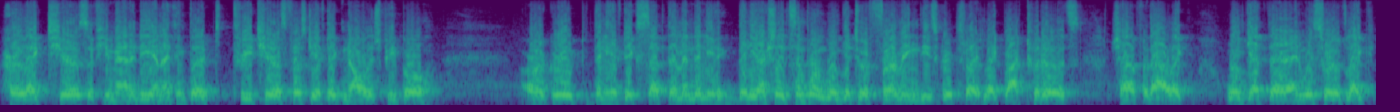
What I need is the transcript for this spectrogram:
her like tiers of humanity, and I think there are three tiers. First, you have to acknowledge people or a group, then you have to accept them, and then you then you actually at some point we'll get to affirming these groups, right? Like Black Twitter, let's chat for that. Like we'll get there, and we're sort of like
